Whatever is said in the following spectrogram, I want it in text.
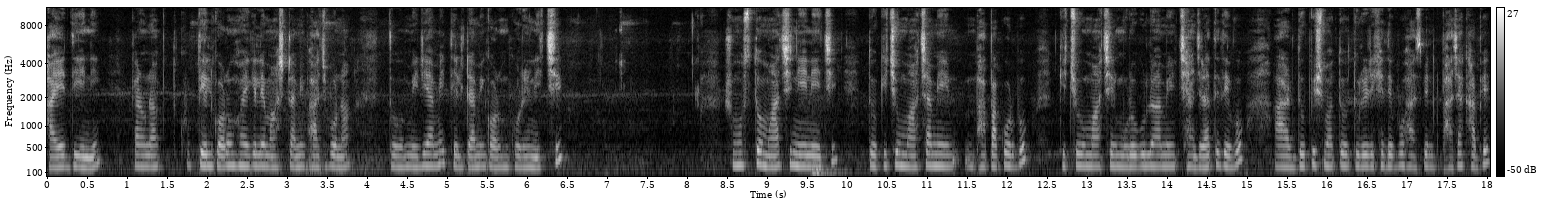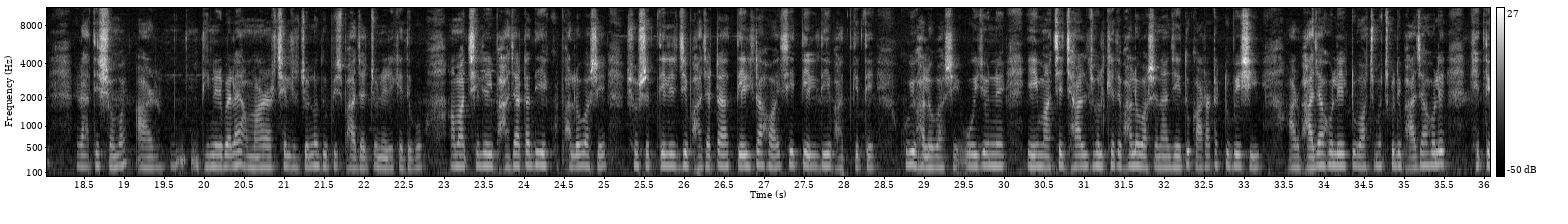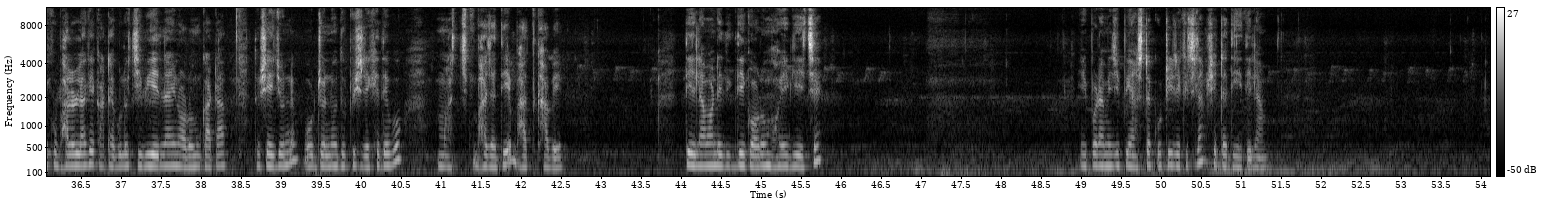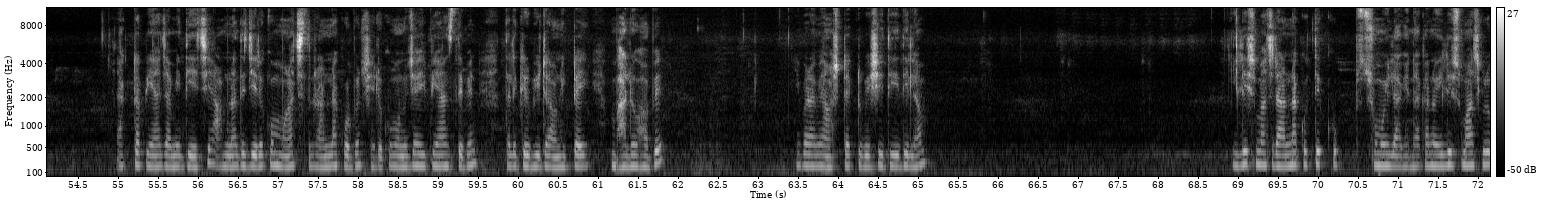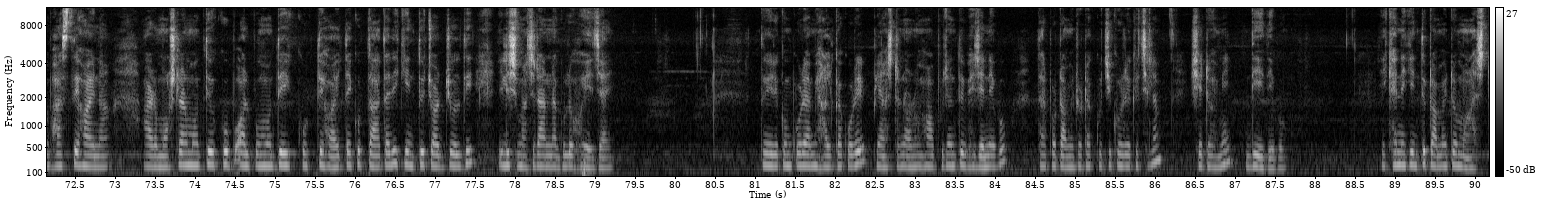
হাইয়ে দিয়ে নিই। কেননা খুব তেল গরম হয়ে গেলে মাছটা আমি ভাজবো না। তো মিডিয়ামে তেলটা আমি গরম করে নিচ্ছি। সমস্ত মাছ নিয়ে নিয়েছি। তো কিছু মাছ আমি ভাপা করব, কিছু মাছের মুড়োগুলো আমি ছ্যাঁচড়াতে দেব, আর দু পিস মতো তুলে রেখে দেবো হাজব্যান্ড ভাজা খাবে রাতের সময়, আর দিনের বেলায় আমার আর ছেলের জন্য দু পিস ভাজার জন্য রেখে দেবো। আমার ছেলে এই ভাজাটা দিয়ে খুব ভালোবাসে, সর্ষের তেলের যে ভাজাটা, তেলটা হয় সেই তেল দিয়ে ভাত খেতে খুবই ভালোবাসে। ওই জন্যে এই মাছের ঝাল ঝোল খেতে ভালোবাসে না, যেহেতু কাঁটাটা একটু বেশি, আর ভাজা হলে একটু মচমচ করে ভাজা হলে খেতে খুব ভালো লাগে, কাঁটাগুলো চিবিয়ে নেয় নরম কাঁটা, তো সেই জন্য ওর জন্য দু পিস রেখে দেবো। মাছ ভাজা দিয়ে ভাত খাবে। তেল আমার এদিক দিয়ে গরম হয়ে গিয়েছে। এরপর আমি যে পেঁয়াজটা কুটিয়ে রেখেছিলাম, সেটা দিয়ে দিলাম। একটা পেঁয়াজ আমি দিয়েছি। আপনাদের যেরকম মাছ রান্না করবেন, সেরকম অনুযায়ী পেঁয়াজ দেবেন। তাহলে গ্রেভিটা অনেকটাই ভালো হবে। এবার আমি আঁশটা একটু বেশি দিয়ে দিলাম। ইলিশ মাছ রান্না করতে খুব সময় লাগে না কারণ ইলিশ মাছগুলো ভাজতে হয় না আর মশলার মধ্যেও খুব অল্প মধ্যেই করতে হয়, তাই খুব তাড়াতাড়ি কিন্তু চটজলদি ইলিশ মাছ রান্নাগুলো হয়ে যায়। তো এরকম করে আমি হালকা করে পেঁয়াজটা নরম হওয়া পর্যন্ত ভেজে নেব, তারপর টমেটোটা কুচি করে রেখেছিলাম সেটা আমি দিয়ে দেব। এখানে কিন্তু টমেটো মাস্ট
